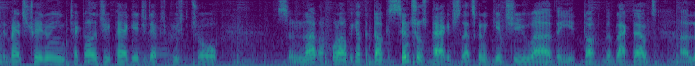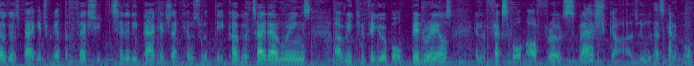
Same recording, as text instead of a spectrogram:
Advanced Trailering Technology package, adaptive cruise control. So not a whole lot. We got the Dock Essentials package, so that's going to get you uh, the dock, the blacked out uh, logos package. We got the Flex Utility package that comes with the cargo tie-down rings, uh, reconfigurable bid rails, and flexible off-road splash guards. Ooh, that's kind of cool.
